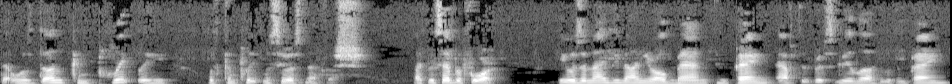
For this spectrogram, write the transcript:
that was done completely with complete mesiras nefesh. Like we said before, he was a 99 year old man in pain after bris milah. He was in pain,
